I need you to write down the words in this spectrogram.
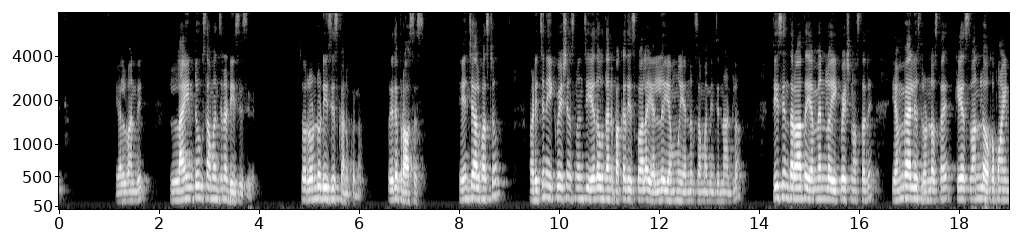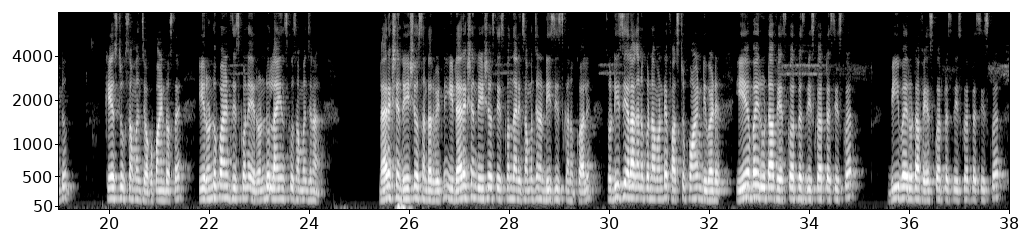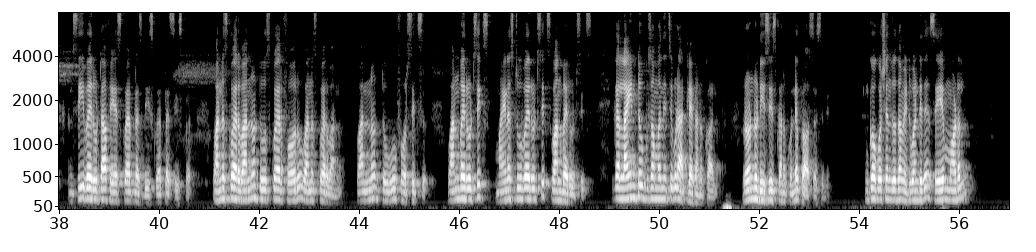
ఎల్ వన్వి. లైన్ టూకి సంబంధించిన డీసీస్ ఇవి. సో రెండు డీసీస్ కనుక్కున్నాం. ఇదే ప్రాసెస్. ఏం చేయాలి ఫస్ట్? వాడు ఇచ్చిన ఈక్వేషన్స్ నుంచి ఏదో ఒక దాన్ని పక్క తీసుకోవాలా? ఎల్ ఎమ్ ఎన్కు సంబంధించిన దాంట్లో. తీసిన తర్వాత ఎంఎన్లో ఈక్వేషన్ వస్తుంది. ఎం వాల్యూస్ రెండు వస్తాయి. కేస్ వన్లో ఒక పాయింట్. కేస్ టూకి సంబంధించి ఒక పాయింట్ వస్తాయి. ఈ రెండు పాయింట్స్ తీసుకొని రెండు లైన్స్కు సంబంధించిన డైరెక్షన్ రేషియోస్ అంటారు వీటిని. ఈ డైరెక్షన్ రేషియోస్ తీసుకొని దానికి సంబంధించిన డీసీస్ కనుక్కోవాలి. సో డీసీ ఎలా కనుక్కున్నామంటే first point divide A by root of A square plus B square plus C square B by root of A square plus B square plus C square and C by root of A square plus B square plus C square one square one two square four one square one one two four six one by root six minus two by root six one by root six ఇక line టూకు సంబంధించి కూడా అట్లే కనుక్కోవాలి. రెండు DCs కనుక్కుండే process ఇది. ఇంకో question చూద్దాం ఎటువంటిదే సేమ్ మోడల్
